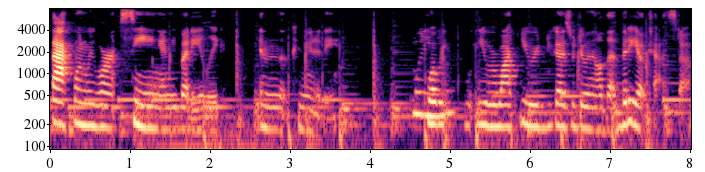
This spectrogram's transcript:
back when we weren't seeing anybody like in the community. What do you What we, you were watching, you were you guys were doing all that video chat stuff.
